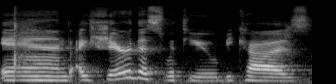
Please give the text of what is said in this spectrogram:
And I share this with you because,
